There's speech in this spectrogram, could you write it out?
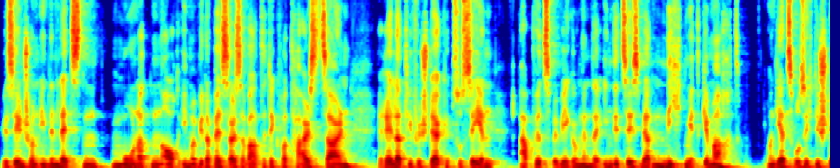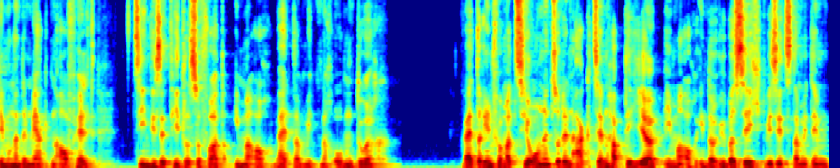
Wir sehen schon in den letzten Monaten auch immer wieder besser als erwartete Quartalszahlen relative Stärke zu sehen. Abwärtsbewegungen der Indizes werden nicht mitgemacht. Und jetzt, wo sich die Stimmung an den Märkten aufhält, ziehen diese Titel sofort immer auch weiter mit nach oben durch. Weitere Informationen zu den Aktien habt ihr hier immer auch in der Übersicht. Wie sieht es da mit dem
